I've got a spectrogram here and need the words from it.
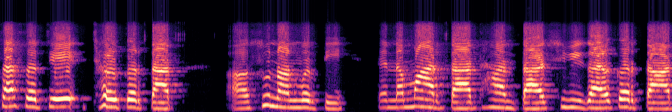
सासरचे छळ करतात सुनांवरती. त्यांना मारतात हाणतात शिवीगाळ करतात.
